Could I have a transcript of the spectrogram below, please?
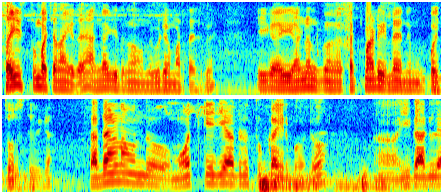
ಸೈಜ್ ತುಂಬ ಚೆನ್ನಾಗಿದೆ. ಹಂಗಾಗಿ ಇದನ್ನು ಒಂದು ವಿಡಿಯೋ ಮಾಡ್ತಾಯಿದ್ವಿ ಈಗ ಈ ಹಣ್ಣನ್ನು ಕಟ್ ಮಾಡಿ ಇಲ್ಲೇ ನಿಮ್ಗೆ ಕೊಯ್ದು ತೋರಿಸ್ತೀವಿ ಈಗ. ಸಾಧಾರಣ ಒಂದು ಮೂವತ್ತು ಕೆ ಜಿ ಆದರೂ ತುಕ್ಕ ಇರ್ಬೋದು. ಈಗಾಗಲೇ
